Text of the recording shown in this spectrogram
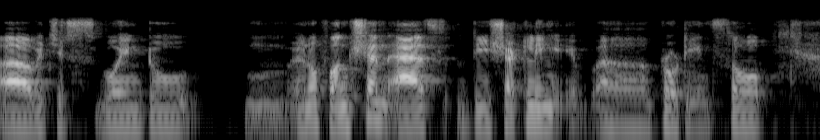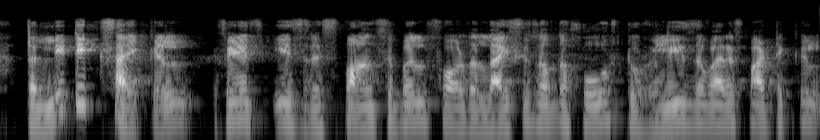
uh, which is going to mm, you know function as the shuttling uh, protein. So, the lytic cycle phase is responsible for the lysis of the host to release the virus particle,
